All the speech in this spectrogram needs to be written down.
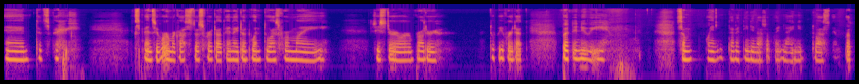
and that's very expensive or magastos for that. And I don't want to ask for my sister or brother to pay for that. But anyway some point darating din nasa point na I need to ask them. But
